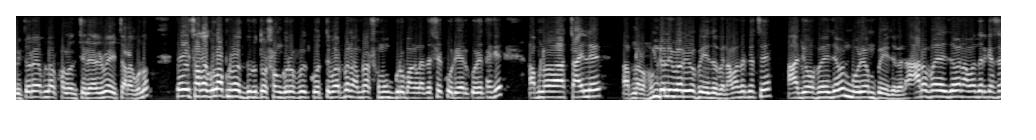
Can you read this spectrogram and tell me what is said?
ভিতরে আপনার ফলন চলে আসবে এই চারাগুলো। তো এই চারাগুলো আপনারা দ্রুত সংগ্রহ করতে পারবেন, আমরা সমগ্র বাংলাদেশে কোরিয়ার করে থাকি। আপনারা চাইলে আপনার হোম ডেলিভারিও পেয়ে যাবেন, আমাদের কাছে আজও পেয়ে যাবেন মরিয়ম পেয়ে যাবেন। আরও পেয়ে যাবেন আমাদের কাছে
